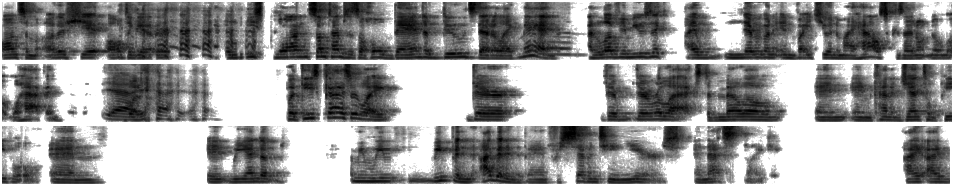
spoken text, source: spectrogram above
on some other shit altogether. At least one. Sometimes it's a whole band of dudes that are like, man, I love your music. I'm never going to invite you into my house because I don't know what will happen. Yeah, but, yeah, yeah. But these guys are like, they're they're they're relaxed, they're mellow, and and kind of gentle people, and it, we end up. I mean, we we've been I've been in the band for 17 years, and that's like, I I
